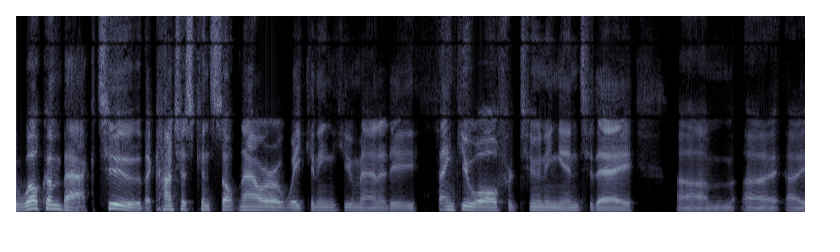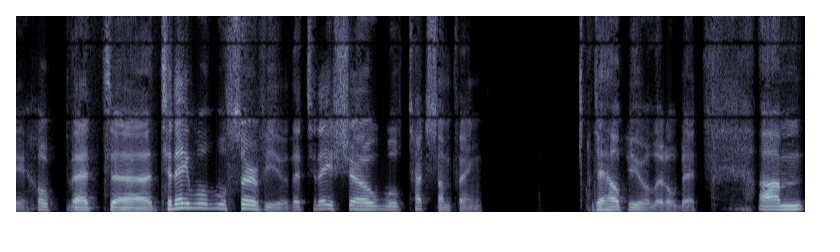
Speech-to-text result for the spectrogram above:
Welcome back to the Conscious Consultant Hour Awakening Humanity. Thank you all for tuning in today. Um, I, I hope that uh, today will, will serve you, that today's show will touch something to help you a little bit. Um,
